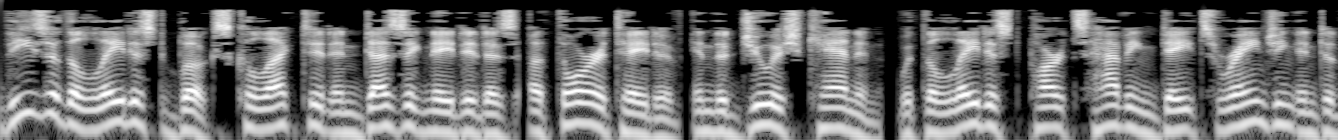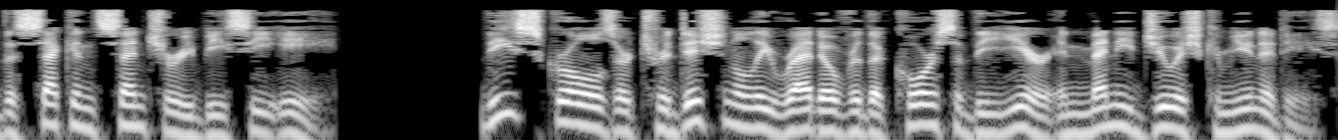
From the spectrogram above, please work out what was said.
These are the latest books collected and designated as authoritative in the Jewish canon, with the latest parts having dates ranging into the 2nd century BCE. These scrolls are traditionally read over the course of the year in many Jewish communities.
